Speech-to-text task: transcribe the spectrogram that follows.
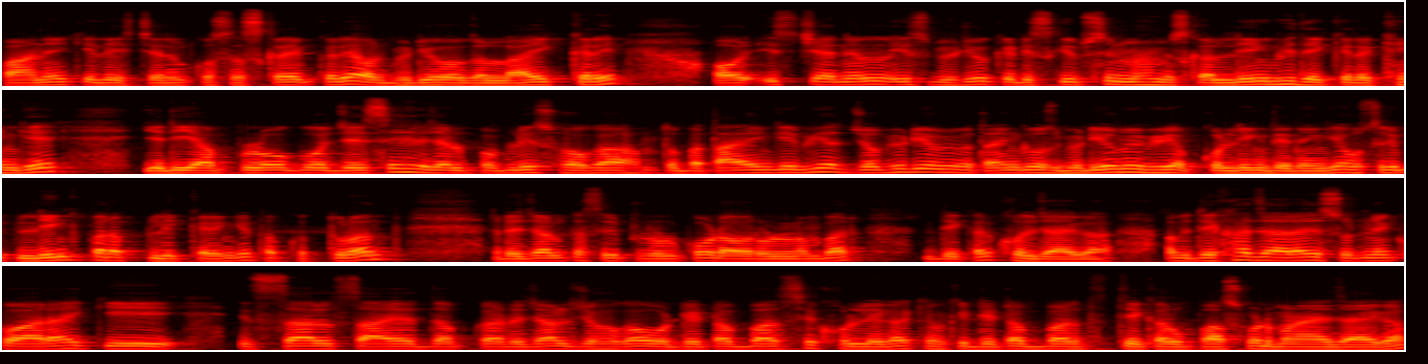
पाने के लिए इस चैनल को सब्सक्राइब करें और वीडियो अगर लाइक करें। और इस चैनल इस वीडियो के डिस्क्रिप्शन में हम इसका लिंक भी दे के रखेंगे। यदि आप लोग जैसे ही रिज़ल्ट पब्लिश होगा, हम तो बताएँगे भी जो वीडियो में बताएँगे, उस वीडियो में भी आपको लिंक दे देंगे। और सिर्फ़ लिंक पर आप क्लिक करेंगे तो आपको तुरंत रिज़ल्ट का सिर्फ़ रोल कोड और रोल नंबर देकर खुल जाएगा। अब देखा जा रहा है, सुनने को आ रहा है कि इस साल शायद आपका रिज़ल्ट जो होगा वो डेट ऑफ़ बर्थ से खुलेगा क्योंकि डेट ऑफ़ बर्थ देकर वो पासवर्ड बनाया जाएगा।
